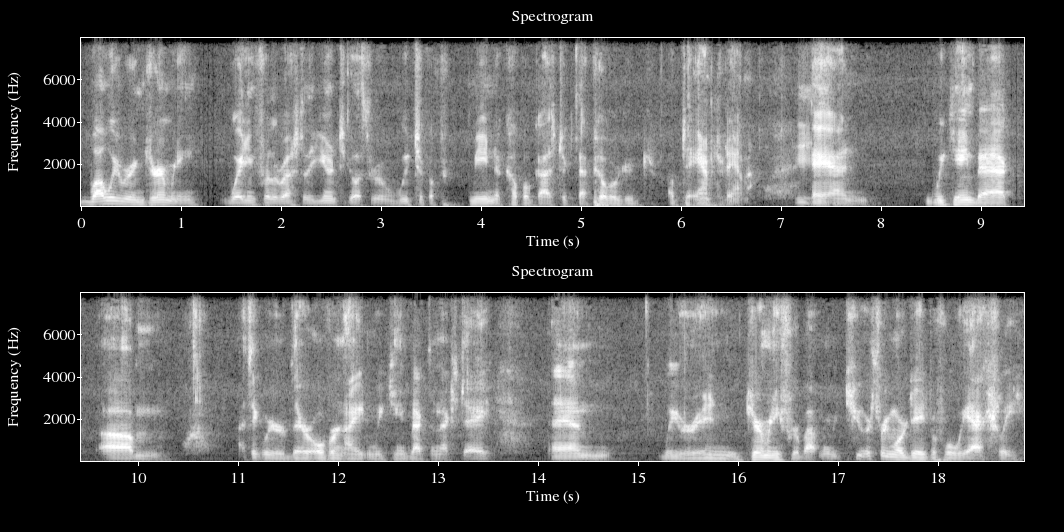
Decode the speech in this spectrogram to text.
while we were in Germany waiting for the rest of the unit to go through, we took a me and a couple of guys took that pilgrimage up to Amsterdam, Mhm. and we came back. Um, I think we were there overnight, and we came back the next day, and we were in Germany for about maybe two or three more days before we actually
